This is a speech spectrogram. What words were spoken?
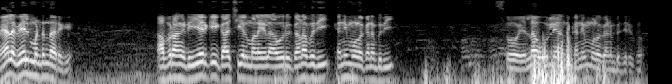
மேலே வேல் மட்டும்தான் இருக்குது அப்புறம் அங்கிட்டு இயற்கை காட்சிகள் மலையில் அவர் கணபதி கன்னிமூல கணபதி. ஸோ எல்லா ஊர்லேயும் அந்த கன்னிமூல கணபதி இருக்கும்.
